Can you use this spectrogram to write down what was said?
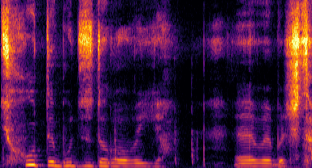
Тьху ти будь здоровий я. Е, вибачте.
